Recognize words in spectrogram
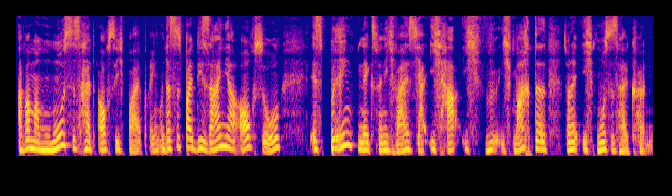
Aber man muss es halt auch sich beibringen. Und das ist bei Design ja auch so. Es bringt nichts, wenn ich weiß, ja, ich ha, ich, ich mache das, sondern ich muss es halt können.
